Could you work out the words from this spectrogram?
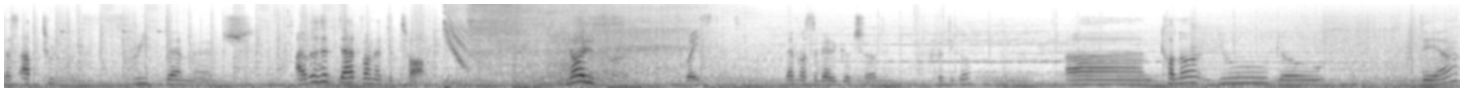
That's up to 3 damage. I will hit that one at the top. Nice! Wasted. That was a very good shot. Critical. And Connor, you go there,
